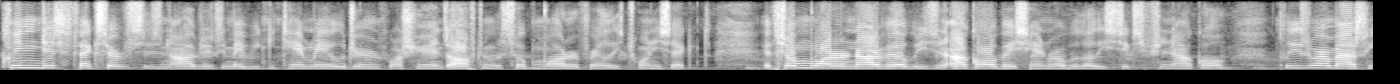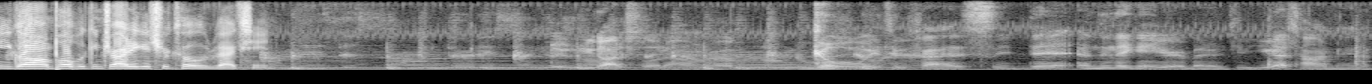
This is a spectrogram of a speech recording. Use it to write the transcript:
Clean and disinfect surfaces and objects that may be contaminated with germs. Wash your hands often with soap and water for at least 20 seconds. If soap and water are not available, use an alcohol-based hand rub with at least 60% alcohol. Please wear a mask when you go out in public and try to get your COVID vaccine. Dude, you gotta slow down, bro. Go away too fast. They- And then they can hear it better too. You got time, man.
